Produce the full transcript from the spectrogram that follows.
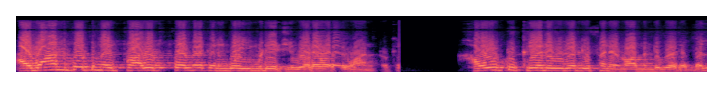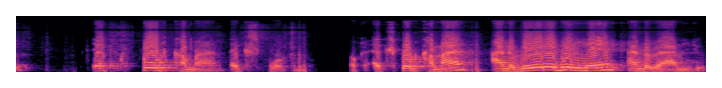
I want to go to my project folder. I can go immediately wherever I want. Okay. How to create a user defined environment variable? Export command. Export. Okay. Export command and variable name and value.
